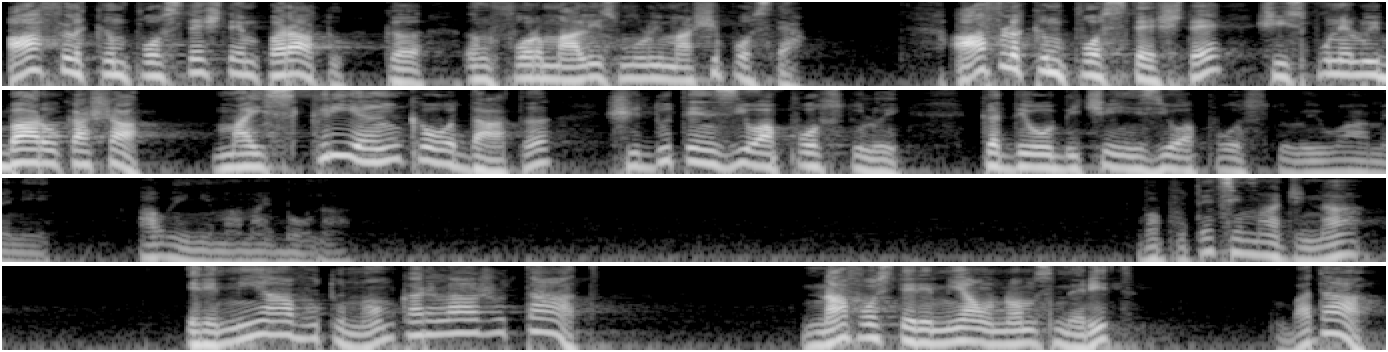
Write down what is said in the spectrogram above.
Află când postește împăratul, că în formalismul lui m și postea. Află când postește și îi spune lui Baruc așa, mai scrie încă o dată și du-te în ziua postului, că de obicei în ziua postului oamenii au inima mai bună. Vă puteți imagina? Eremia a avut un om care l-a ajutat. N-a fost Eremia un om smerit? Ba da.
